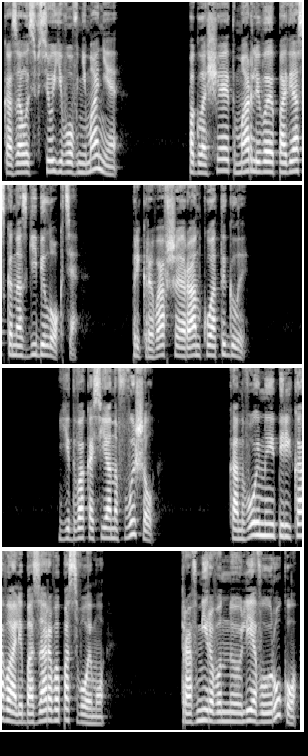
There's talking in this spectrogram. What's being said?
Казалось, все его внимание поглощает марлевая повязка на сгибе локтя, прикрывавшая ранку от иглы. Едва Касьянов вышел, конвойные перековали Базарова по-своему. Травмированную левую руку,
